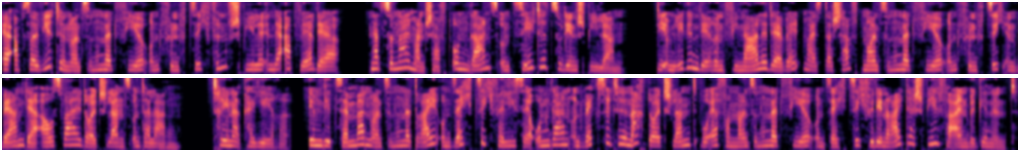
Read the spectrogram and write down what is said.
Er absolvierte 1954 fünf Spiele in der Abwehr der Nationalmannschaft Ungarns und zählte zu den Spielern die im legendären Finale der Weltmeisterschaft 1954 in Bern der Auswahl Deutschlands unterlagen. Trainerkarriere Im Dezember 1963 verließ er Ungarn und wechselte nach Deutschland, wo er von 1964 für den Reiterspielverein beginnend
